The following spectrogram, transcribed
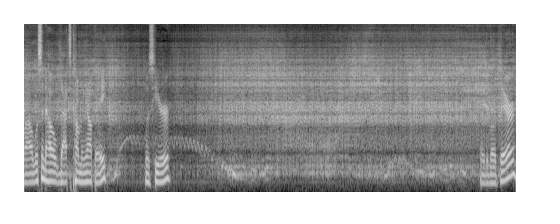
Wow, listen to how that's coming up, eh? Was here. Right about there.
